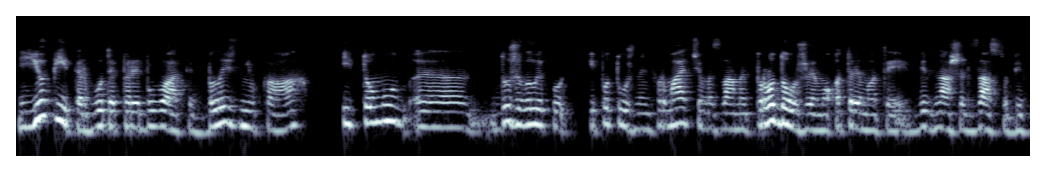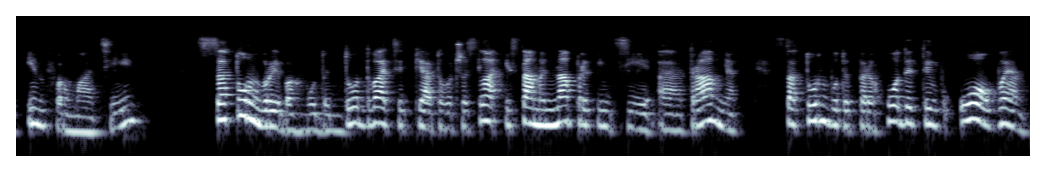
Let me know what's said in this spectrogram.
Юпітер буде перебувати в близнюках, і тому е, дуже велику і потужну інформацію ми з вами продовжуємо отримати від наших засобів інформації. Сатурн в рибах буде до 25 числа, і саме наприкінці е, травня Сатурн буде переходити в Овен.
